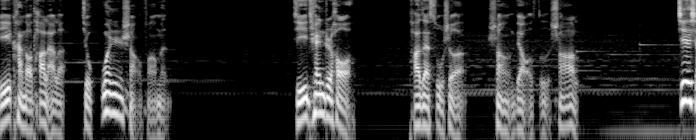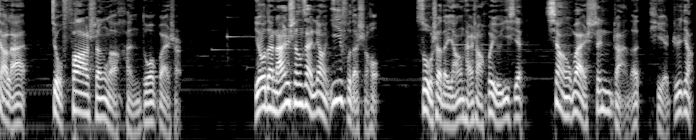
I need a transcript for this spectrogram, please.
一看到他来了就关上房门。几天之后。他在宿舍上吊自杀了。接下来就发生了很多怪事儿。有的男生在晾衣服的时候，宿舍的阳台上会有一些向外伸展的铁支架，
